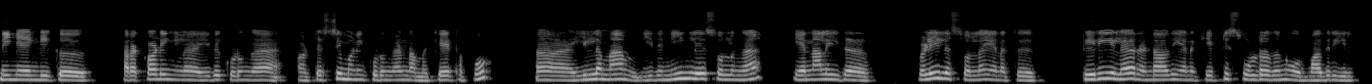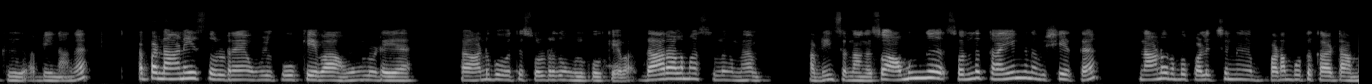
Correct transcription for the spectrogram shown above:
நீங்க எங்களுக்கு ரெக்கார்டிங்ல இது கொடுங்க டெஸ்டிமனி கொடுங்கன்னு நம்ம கேட்டப்போ இல்லை மேம் இது நீங்களே சொல்லுங்க. என்னால இத வெளியில சொல்ல எனக்கு தெரியல. ரெண்டாவது எனக்கு எப்படி சொல்றதுன்னு ஒரு மாதிரி இருக்கு. அப்படின்னாங்க. அப்ப நானே சொல்றேன் உங்களுக்கு ஓகேவா உங்களுடைய அனுபவத்தை சொல்றது உங்களுக்கு ஓகேவா தாராளமா சொல்லுங்க மேம் அப்படின்னு சொன்னாங்க. ஸோ அவங்க சொல்ல தயங்கின விஷயத்த நானும் ரொம்ப பளிச்சுன்னு படம் போட்டு காட்டாம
